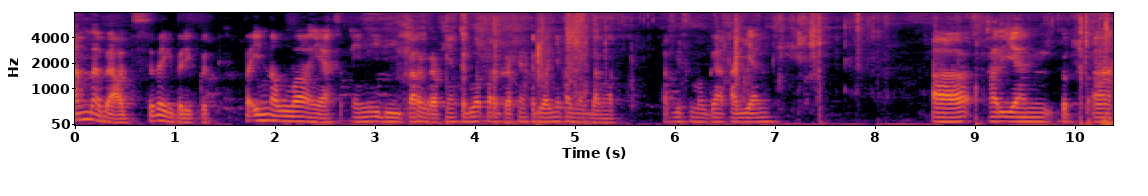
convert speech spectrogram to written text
amma ba'd sebagai berikut. Fa inna Allah ya ini di paragraf yang kedua paragraf yang keduanya panjang banget. Tapi semoga kalian uh, kalian uh,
